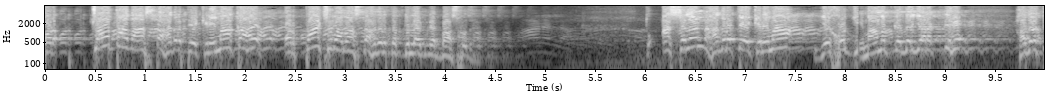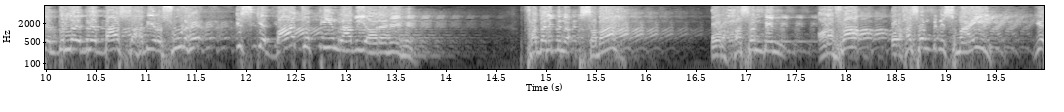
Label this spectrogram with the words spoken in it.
और चौथा वास्ता हज़रत इक्रीमा का है और पांचवा वास्ता हज़रत अब्दुल्ला इबन बासूद है। तो असलन हज़रत इक्रीमा ये खुद इमामत का दर्जा रखते हैं। हज़रत अब्दुल्ला इबन अब्बास साहबी रसूल है। इसके बाद जो तीन रावी आ रहे हैं, फदल बिन सबाह और हसन बिन अरफा और हसन बिन इस्माइल, ये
